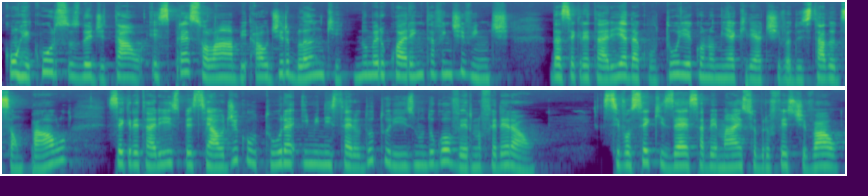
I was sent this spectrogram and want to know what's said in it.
com recursos do edital Expresso Lab Aldir Blanc, número 402020 da Secretaria da Cultura e Economia Criativa do Estado de São Paulo, Secretaria Especial de Cultura e Ministério do Turismo do Governo Federal. Se você quiser saber mais sobre o festival,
